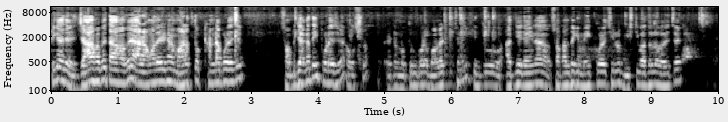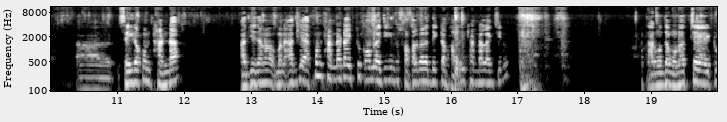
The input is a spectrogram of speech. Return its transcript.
ঠিক আছে? যা হবে তা হবে আর আমাদের এখানে মারাত্মক ঠান্ডা পড়েছে। সব জায়গাতেই পড়েছে অবশ্য এটা নতুন করে বলার কিছু নেই কিন্তু আজকে জানি না সকাল থেকে মেঘ করেছিল বৃষ্টি বাদলও হয়েছে। আর সেই রকম ঠান্ডা আজকে যেন মানে আজকে এখন ঠান্ডাটা একটু কম লাগছে, কিন্তু সকালবেলার দিকটা ভালোই ঠান্ডা লাগছিল। তার মধ্যে মনে হচ্ছে একটু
